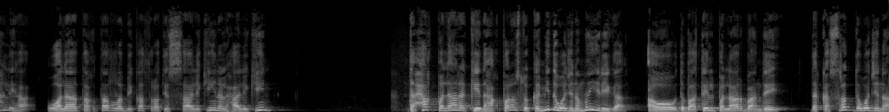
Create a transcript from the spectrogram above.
اهلها ولا تغتر بکثرة السالکین الهالکین، د حق په لار کې د حق پرستو کمی د وجې نه مه یریږه او د باطل په لار باندې د کثرت د وجې نه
